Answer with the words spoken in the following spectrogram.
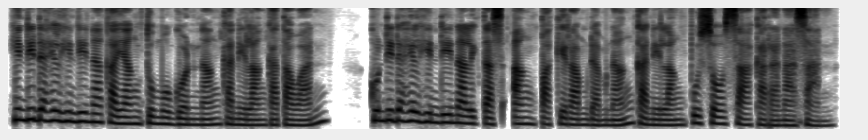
Hindi dahil hindi na kayang tumugon ng kanilang katawan, kundi dahil hindi naligtas ang pakiramdam ng kanilang puso sa karanasan.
